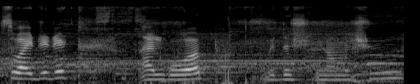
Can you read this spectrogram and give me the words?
So i did it. I'll go up with the normal shoes.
